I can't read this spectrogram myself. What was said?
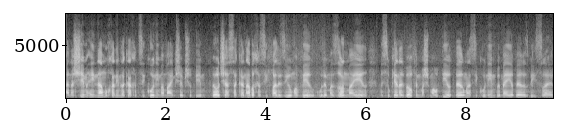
אנשים אינם מוכנים לקחת סיכון עם המים שהם שותים, בעוד שהסכנה בחשיפה לזיהום אוויר ולמזון מהיר מסוכנת באופן משמעותי יותר מהסיכונים במי הברז בישראל.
